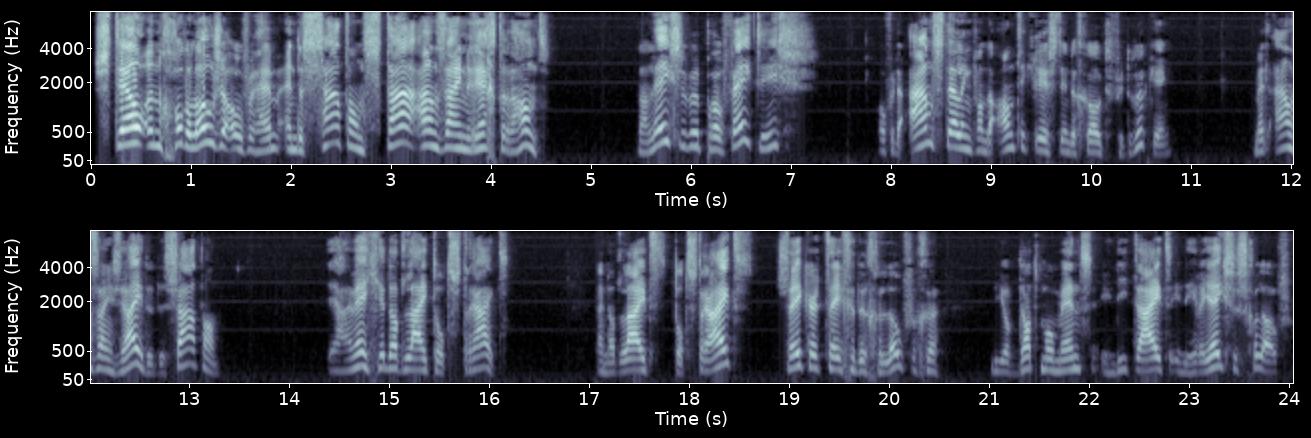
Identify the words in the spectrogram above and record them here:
Stel een goddeloze over hem en de Satan sta aan zijn rechterhand. Dan lezen we profetisch over de aanstelling van de antichrist in de grote verdrukking. Met aan zijn zijde de Satan. Ja, weet je, dat leidt tot strijd. En dat leidt tot strijd, zeker tegen de gelovigen die op dat moment, in die tijd, in de Heer Jezus geloven.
